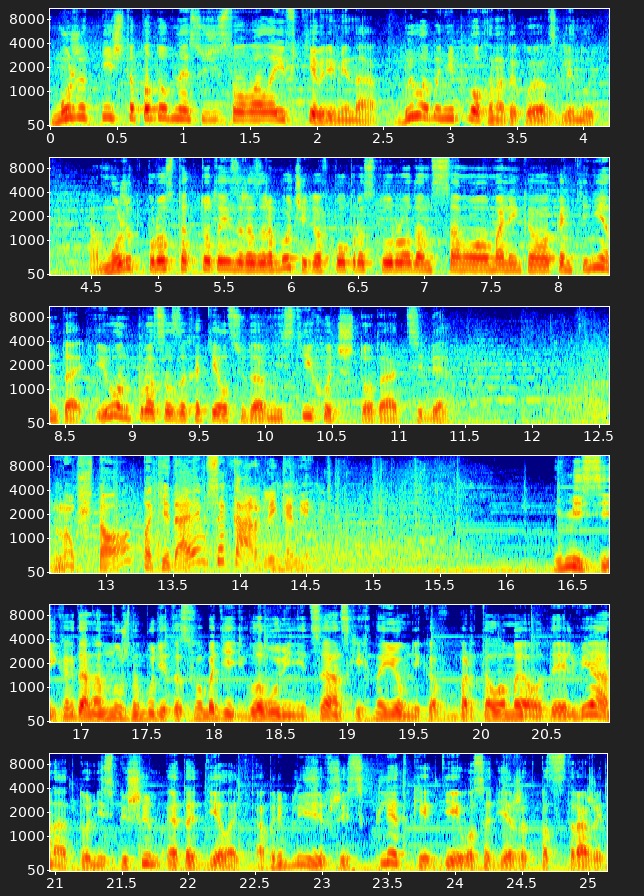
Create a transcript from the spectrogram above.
Может, нечто подобное существовало и в те времена, было бы неплохо на такое взглянуть. А может просто кто-то из разработчиков попросту родом с самого маленького континента, и он просто захотел сюда внести хоть что-то от себя. Ну что, покидаемся карликами? В миссии, когда нам нужно будет освободить главу венецианских наемников Бартоломео де Эльвиана, то не спешим это делать, а приблизившись к клетке, где его содержат под стражей,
